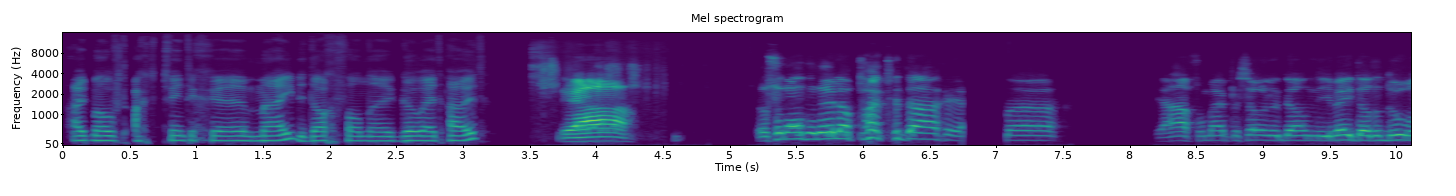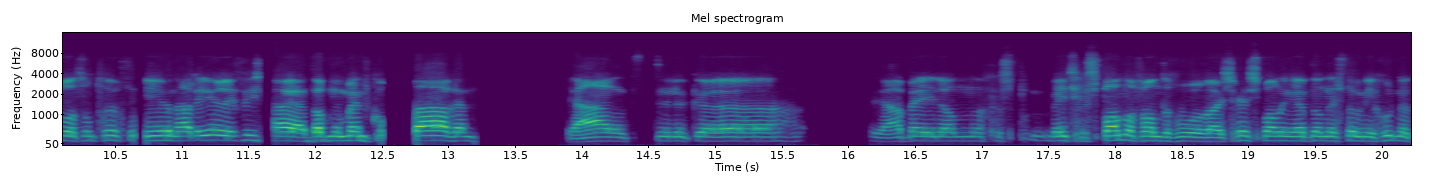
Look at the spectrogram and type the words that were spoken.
uit mijn hoofd 28 eh, mei, de dag van Go Ahead uit. Ja, dat zijn altijd hele aparte dagen. Ja. Ja, voor mij persoonlijk dan, je weet dat het doel was om terug te keren naar de Eredivisie. Nou ja, dat moment komt daar. En ja, dat natuurlijk, ja, ben je dan een beetje gespannen van tevoren. Als je geen spanning hebt, dan is het ook niet goed.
